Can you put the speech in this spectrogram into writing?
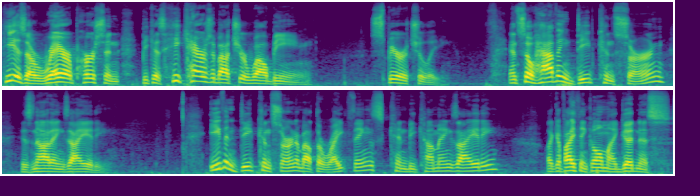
He is a rare person because he cares about your well being spiritually. And so having deep concern is not anxiety. even deep concern about the right things can become anxiety. Like if I think, oh my goodness,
